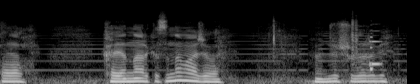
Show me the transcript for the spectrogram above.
Kaya kayanın arkasında mı acaba? Önce şuraları bir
